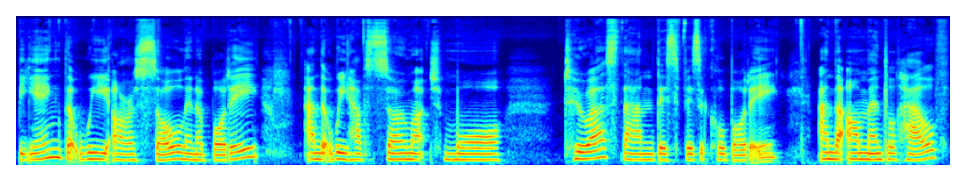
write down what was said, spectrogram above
being, that we are a soul in a body and that we have so much more to us than this physical body, and that our mental health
